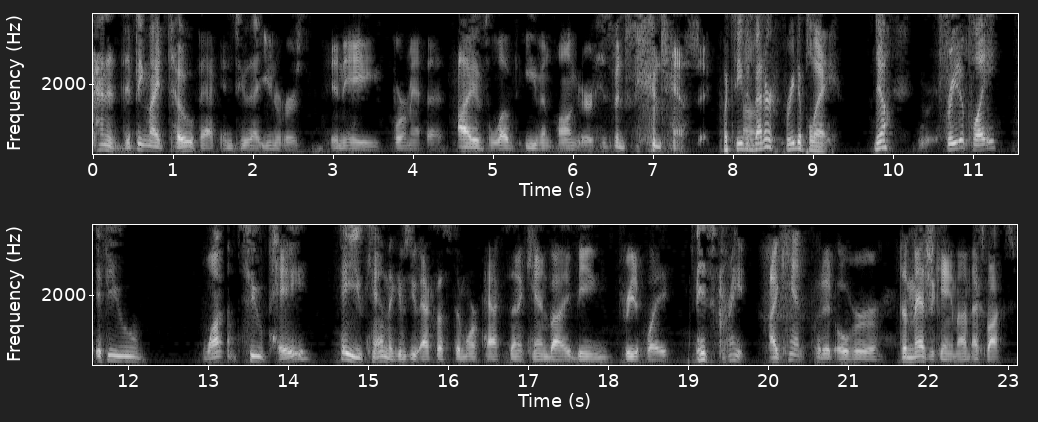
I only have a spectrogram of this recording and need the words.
Kind of dipping my toe back into that universe in a format that I've loved even longer It has been fantastic. What's even Um, better? Free to play. Yeah, Free to play, if you want to pay, hey, you can. That gives you access to more packs than it can by being free to play. It's great. I can't put it over the Magic game on Xbox.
